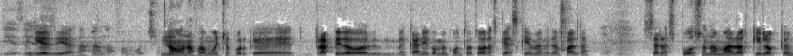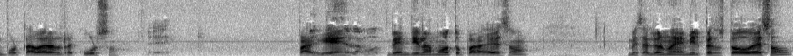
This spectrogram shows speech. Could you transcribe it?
10 días. 10 días, ajá. Pues no fue mucho. No, no fue mucho porque rápido el mecánico me contó todas las piezas que me hacían falta. Se las puso, nada más aquí lo que importaba era el recurso. Eh. Pagué, vendí la moto para eso. Me salió 9 mil pesos todo eso,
